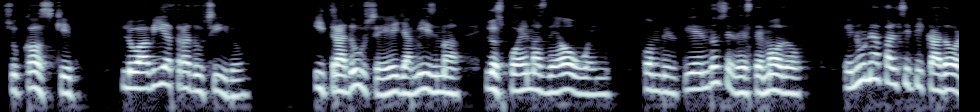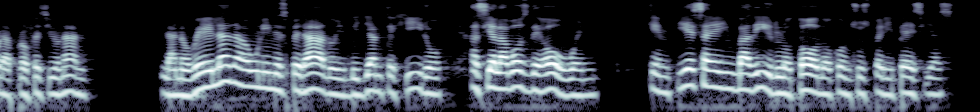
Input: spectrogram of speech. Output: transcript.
Sukoskid lo había traducido, y traduce ella misma los poemas de Owen, convirtiéndose de este modo en una falsificadora profesional. La novela da un inesperado y brillante giro hacia la voz de Owen, que empieza a invadirlo todo con sus peripecias.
